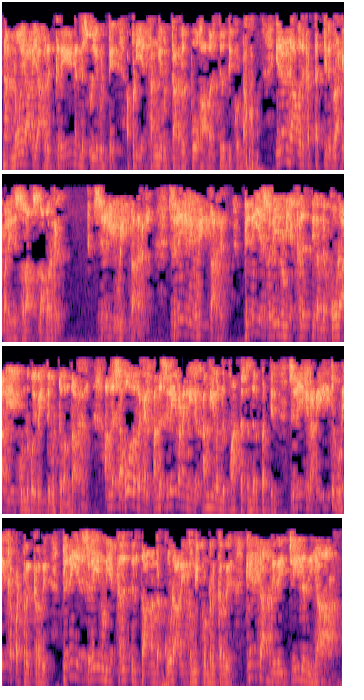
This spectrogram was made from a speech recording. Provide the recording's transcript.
நான் நோயாளியாக இருக்கிறேன் என்று சொல்லிவிட்டு அப்படியே தங்கிவிட்டார்கள் போகாமல் திருத்திக் கொண்டார்கள். இரண்டாவது கட்டத்தில் இப்ராஹிம் அலே சொலாம் அவர்கள் சிலையை உடைத்தார்கள். சிலைகளை உடைத்தார்கள். பெரிய சிலையினுடைய கழுத்தில் அந்த கோடாலியை கொண்டு போய் வைத்து விட்டு வந்தார்கள். அந்த சகோதரர்கள் அந்த சிலை வணங்கிகள் அங்கே வந்து பார்த்த சந்தர்ப்பத்தில் சிலைகள் அனைத்தும் உடைக்கப்பட்டிருக்கிறது. பெரிய சிலையினுடைய கழுத்தில் தான் அந்த கோடாலை தொங்கிக் கொண்டிருக்கிறது. கேட்டார்கள் இதை செய்தது யார்?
